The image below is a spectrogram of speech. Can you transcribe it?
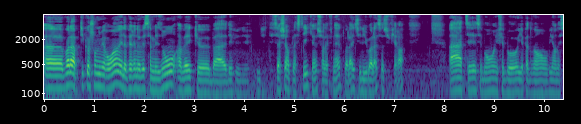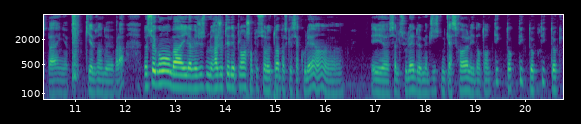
euh, voilà, petit cochon numéro 1, il avait rénové sa maison avec euh, bah, des, sachets en plastique hein, sur les fenêtres. Voilà, il s'est dit, voilà, ça suffira. Ah, tu sais, c'est bon, il fait beau, il n'y a pas de vent, on vit en Espagne, qui a besoin de... Voilà. Le second, bah, il avait juste rajouté des planches en plus sur le toit parce que ça coulait, euh, et ça le saoulait de mettre juste une casserole et d'entendre tic-toc, tic-toc, tic-toc.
